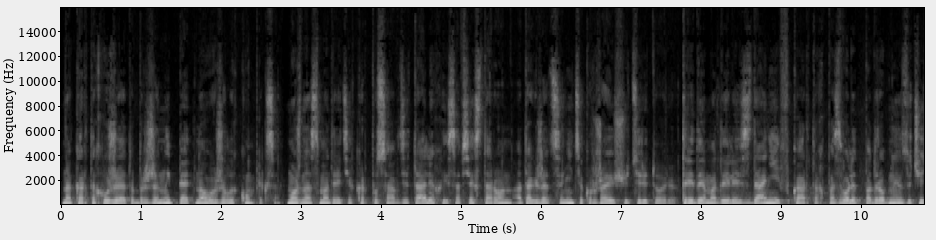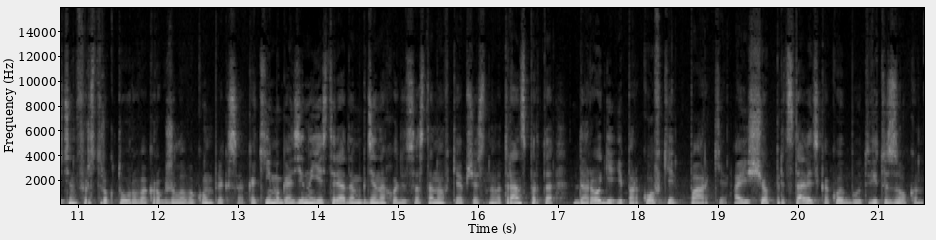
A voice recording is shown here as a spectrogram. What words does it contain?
На картах уже отображены 5 новых жилых комплексов. Можно осмотреть их корпуса в деталях и со всех сторон, а также оценить окружающую территорию. 3D-модели зданий в картах позволят подробно изучить инфраструктуру вокруг жилого комплекса, какие магазины есть рядом, где находятся остановки общественного транспорта, дороги и парковки, парки. А еще представить, какой будет вид из окон.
